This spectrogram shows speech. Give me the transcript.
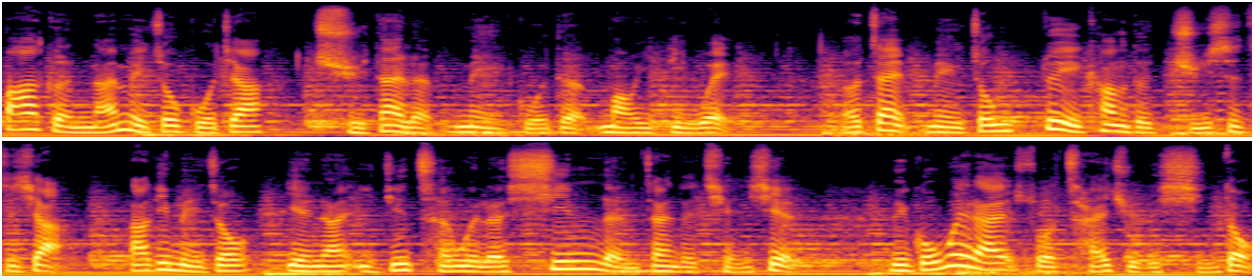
八个南美洲国家取代了美国的贸易地位，而在美中对抗的局势之下，拉丁美洲俨然已经成为了新冷战的前线。美国未来所采取的行动，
